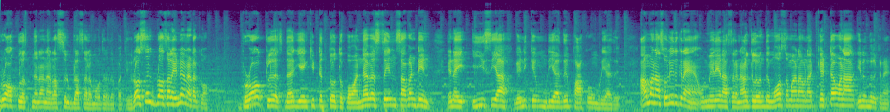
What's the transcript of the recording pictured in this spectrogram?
ப்ராக் நான் ரசூல் பிளாஸால் மோதுறதை பற்றி ரசூல் பிளாஸால் என்ன நடக்கும்? ப்ராக் லெஸ்னர் என்கிட்ட தோற்று போவான். நெவர் சின் செவன்டீன் என்னை ஈஸியாக கணிக்கவும் முடியாது பார்க்கவும் முடியாது. ஆமாம் நான் சொல்லியிருக்கிறேன். உண்மையிலேயே நான் சில நாட்கள் வந்து மோசமானவனா கெட்டவனா இருந்திருக்கிறேன்.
